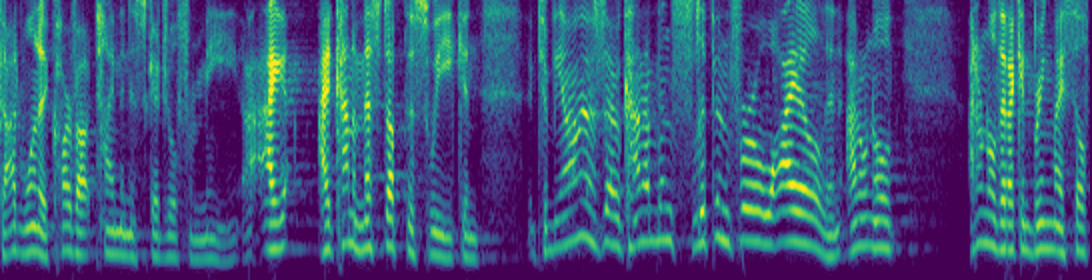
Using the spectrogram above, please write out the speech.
God want to carve out time in his schedule for me? I, I kind of messed up this week, and to be honest, I've kind of been slipping for a while, and I don't know, I don't know that I can bring myself.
